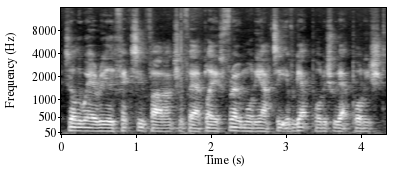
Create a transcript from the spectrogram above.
It's the only way of really fixing financial fair play is throw money at it. If we get punished, we get punished.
